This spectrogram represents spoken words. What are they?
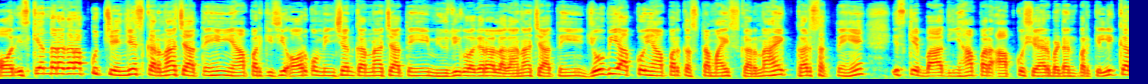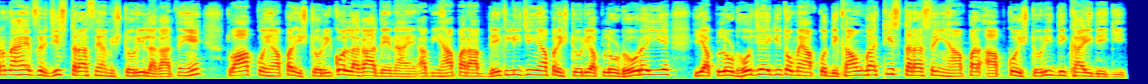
और इसके अंदर अगर आप कुछ चेंजेस करना चाहते हैं, यहाँ पर किसी और को मेंशन करना चाहते हैं म्यूज़िक वगैरह लगाना चाहते हैं, जो भी आपको यहाँ पर कस्टमाइज करना है, कर सकते हैं। इसके बाद यहाँ पर आपको शेयर बटन पर क्लिक करना है। फिर जिस तरह से हम स्टोरी लगाते हैं तो आपको यहाँ पर स्टोरी को लगा देना है। अब यहाँ पर आप देख लीजिए, यहाँ पर स्टोरी अपलोड हो रही है। ये अपलोड हो जाएगी तो मैं आपको दिखाऊँगा किस तरह से यहाँ पर आपको स्टोरी दिखाई देगी।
